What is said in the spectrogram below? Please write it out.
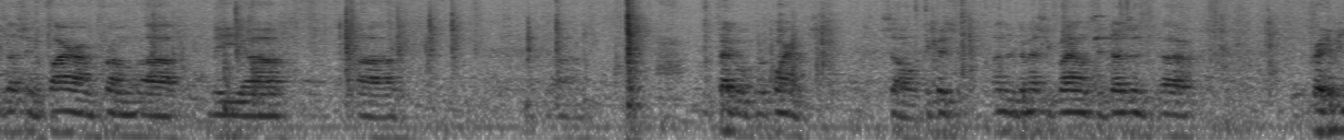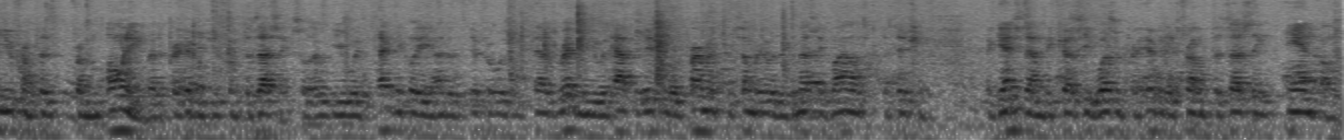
possessing a firearm from uh, the uh, uh, uh, federal requirements. So, because under domestic violence, it doesn't uh, prohibit you from, from owning, but it prohibits you from possessing. So you would technically, under, if it was as written, you would have to issue a permit to somebody with a domestic violence petition against them because he wasn't prohibited from possessing and owning.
